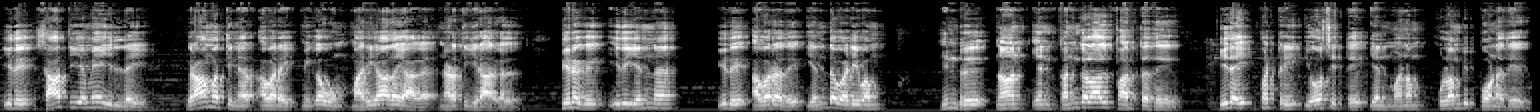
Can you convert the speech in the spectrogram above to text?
இது சாத்தியமே இல்லை. கிராமத்தினர் அவரை மிகவும் மரியாதையாக நடத்துகிறார்கள். பிறகு இது என்ன? இது அவரது எந்த வடிவம்? இன்று நான் என் கண்களால் பார்த்தது இதை பற்றி யோசித்து என் மனம் குழம்பி போனது.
